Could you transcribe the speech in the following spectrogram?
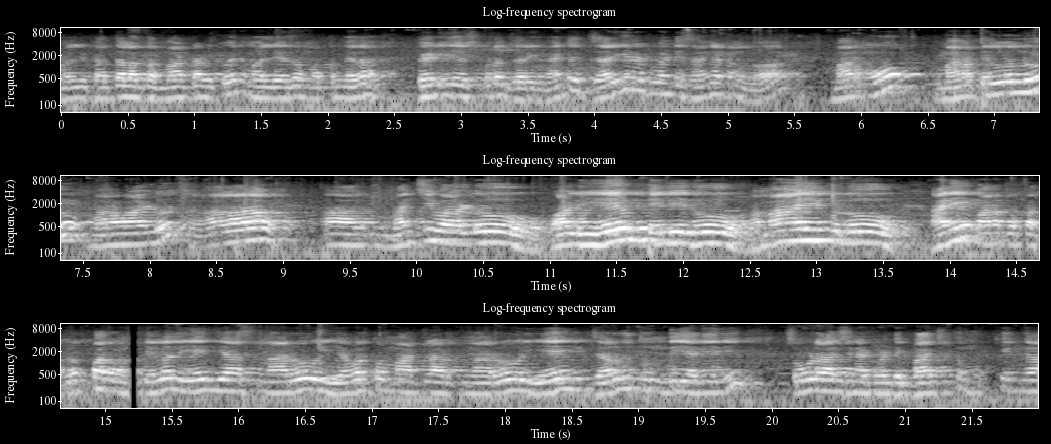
మళ్ళీ పెద్దలంతా మాట్లాడుకొని మళ్ళీ ఏదో మొత్తం మీద పెళ్ళి చేసుకోవడం జరిగింది. అంటే జరిగినటువంటి సంఘటనలో మనము మన పిల్లలు మన వాళ్ళు చాలా మంచి వాళ్ళు వాళ్ళు ఏం తెలియదు అమాయకులు అని మనకు ఒక దృక్పథం పిల్లలు ఏం చేస్తున్నారు ఎవరితో మాట్లాడుతున్నారు ఏం జరుగుతుంది అనేది చూడాల్సినటువంటి బాధ్యత ముఖ్యంగా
